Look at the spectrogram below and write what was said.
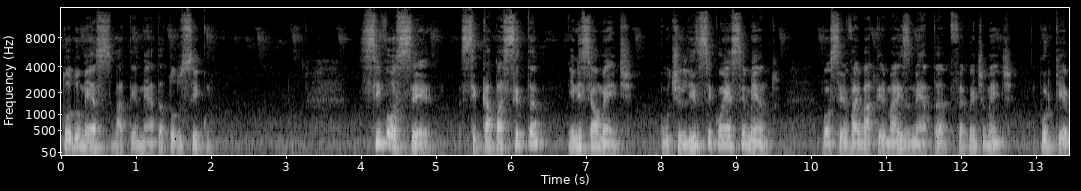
todo mês, bater meta todo ciclo. Se você se capacita inicialmente, utiliza esse conhecimento, você vai bater mais meta frequentemente. Porque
